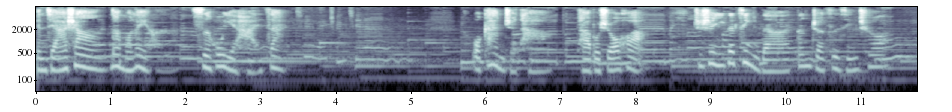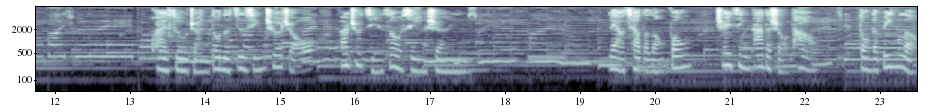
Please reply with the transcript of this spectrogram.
脸颊上那抹泪痕似乎也还在。我看着他，他不说话，只是一个劲地蹬着自行车。快速转动的自行车轴发出节奏性的声音，料峭的冷风吹进他的手套，冻得冰冷。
